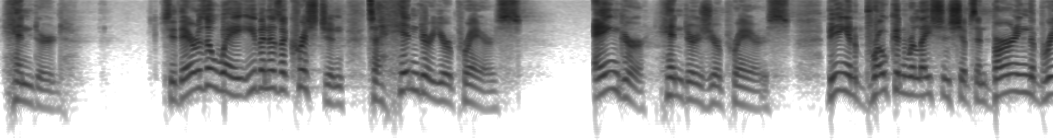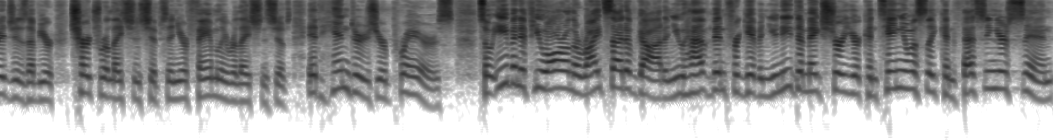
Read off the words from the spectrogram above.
hindered. See, there is a way, even as a Christian, to hinder your prayers. Anger hinders your prayers. Being in broken relationships and burning the bridges of your church relationships and your family relationships, it hinders your prayers. So, even if you are on the right side of God and you have been forgiven, you need to make sure you're continuously confessing your sin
